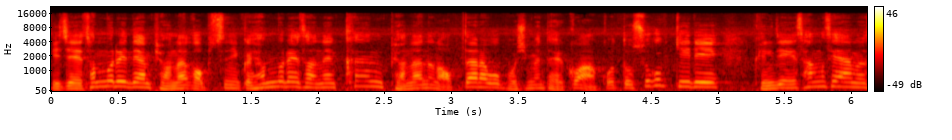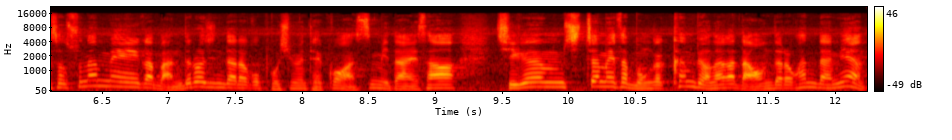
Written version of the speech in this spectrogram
이제 선물에 대한 변화가 없으니까 현물에서는 큰 변화는 없다라고 보시면 될 것 같고 또 수급길이 굉장히 상세하면서 순환매가 만들어진다라고 보시면 될 것 같습니다. 그래서 지금 시점에서 뭔가 큰 변화가 나온다라고 한다면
